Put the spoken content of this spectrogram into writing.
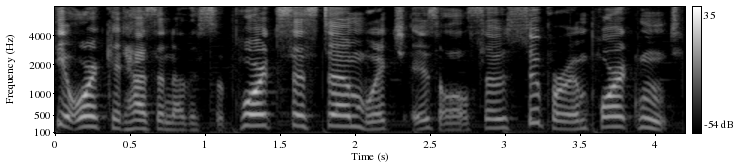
the orchid has another support system, which is also super important.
